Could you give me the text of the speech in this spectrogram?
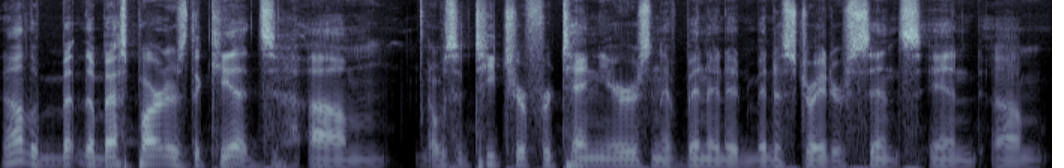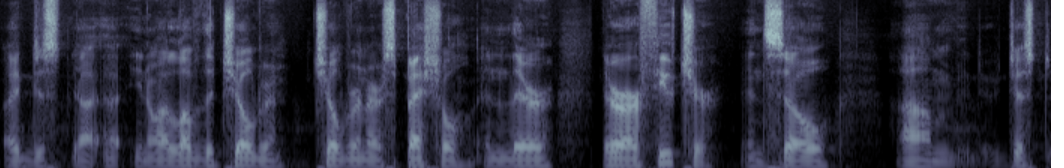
Well, the the best part is the kids. Um, I was a teacher for ten years and have been an administrator since. And um, I just, uh, you know, I love the children. Children are special, and they're they're our future. And so, um, just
